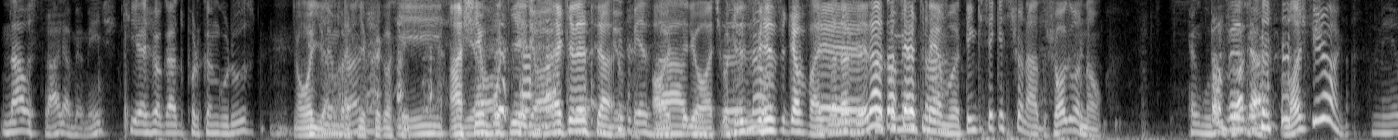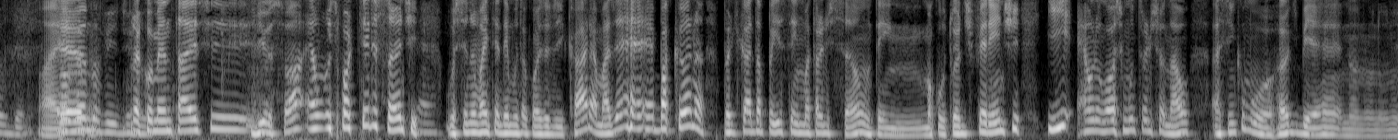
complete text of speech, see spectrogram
na Austrália, obviamente. Que é jogado por cangurus. Olha, lembrar, aqui né? preconceito. Isso, Achei é um pouquinho. É aquele assim, ó. meio Ó, o pesado. estereótipo. É, Aqueles não, vezes capaz, é, nada a ver. Não, tá certo comentar- mesmo. Tem que ser questionado. Joga ou não? Canguru Talvez joga. já. Lógico que joga. Meu Deus. Vai. Tô É, vendo o vídeo. Pra comentar esse. Viu só? É um esporte interessante. Você não vai entender muita coisa de cara, mas é, é bacana, porque cada país tem uma tradição, tem uma cultura diferente e é um negócio muito tradicional, assim como o rugby é no, no- no-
